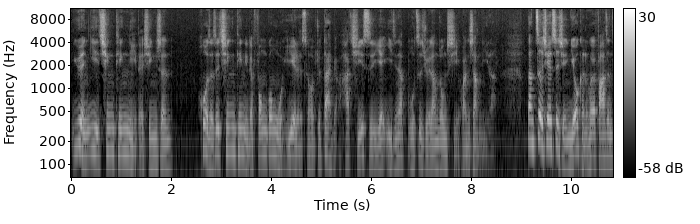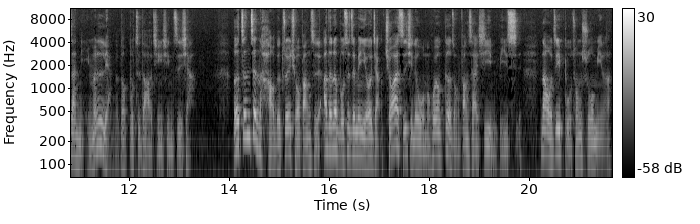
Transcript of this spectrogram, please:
愿意倾听你的心声，或者是倾听你的丰功伟业的时候，就代表他其实也已经在不自觉当中喜欢上你了。但这些事情有可能会发生在你们两个都不知道的情形之下。而真正好的追求方式，阿德勒博士这边也有讲，求爱时期的我们会用各种方式来吸引彼此。那我自己补充说明了，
